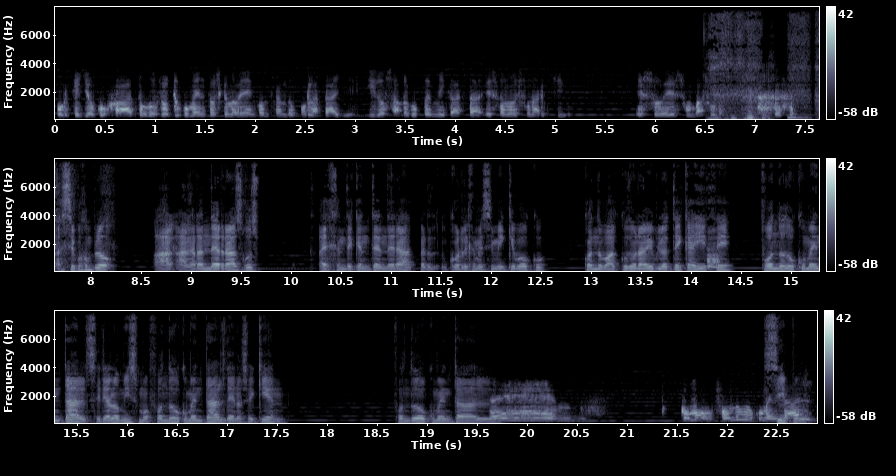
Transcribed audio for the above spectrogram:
porque yo coja todos los documentos que me vaya encontrando por la calle y los agrupe en mi casa eso no es un archivo eso es un basura Así, por ejemplo, a, a grandes rasgos, hay gente que entenderá, per- corrígeme si me equivoco, cuando va acude a una biblioteca y dice fondo documental, sería lo mismo, fondo documental de no sé quién. Fondo documental... Eh, como fondo Sí, documental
